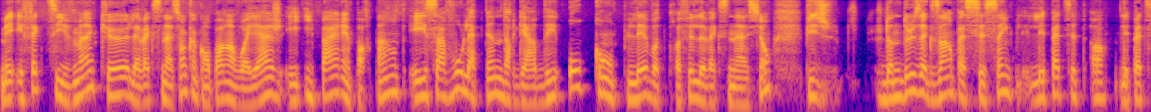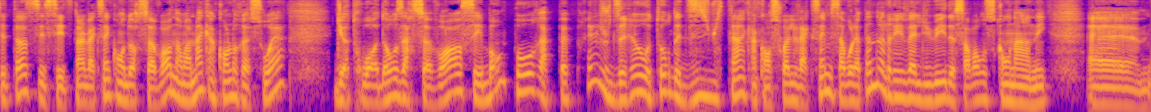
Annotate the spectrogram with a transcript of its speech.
mais effectivement que la vaccination quand on part en voyage est hyper importante et ça vaut la peine de regarder au complet votre profil de vaccination. Puis je, je donne deux exemples assez simples. L'hépatite A. L'hépatite A, c'est- un vaccin qu'on doit recevoir. Normalement, quand on le reçoit, il y a trois doses à recevoir. C'est bon pour à peu près, je dirais, autour de 18 ans quand on reçoit le vaccin, mais ça vaut la peine de le réévaluer, de savoir où ce qu'on en est. Euh,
